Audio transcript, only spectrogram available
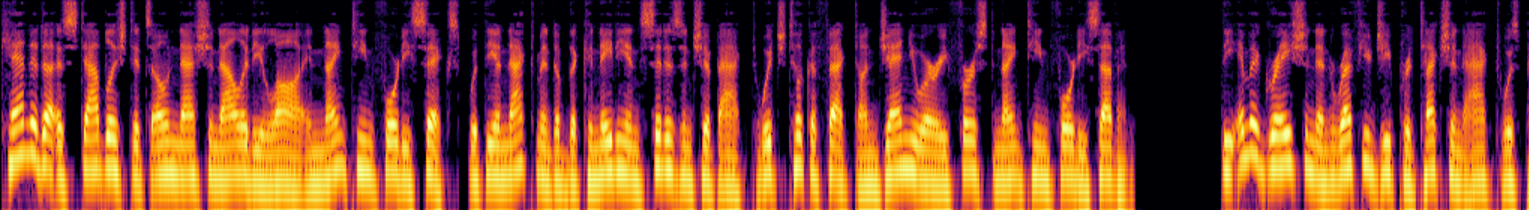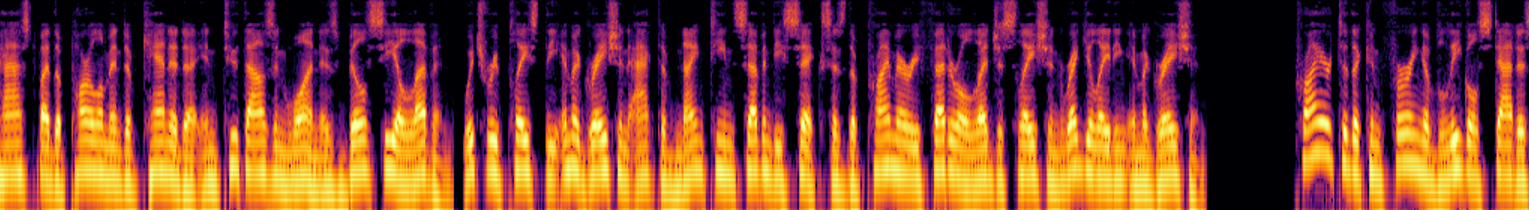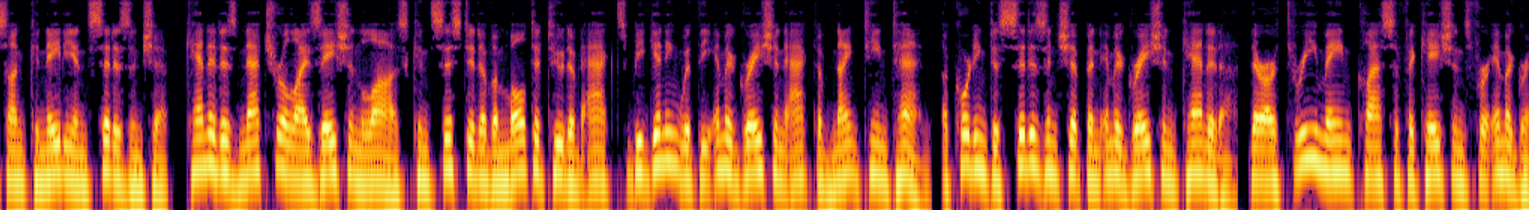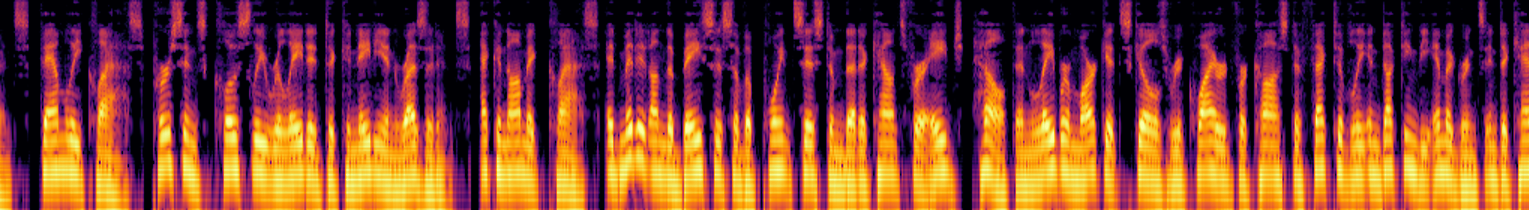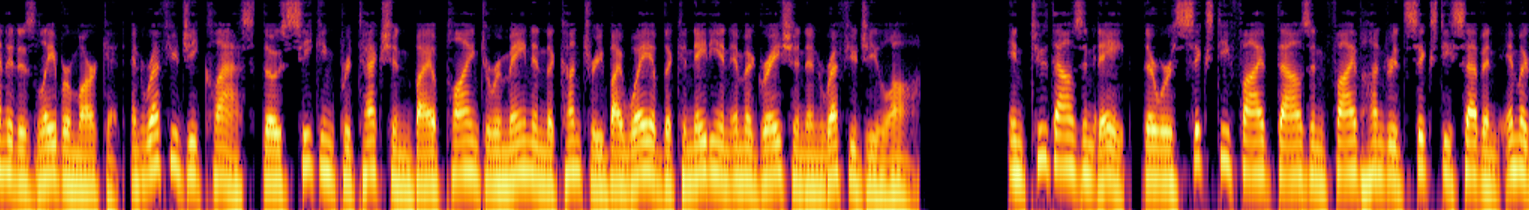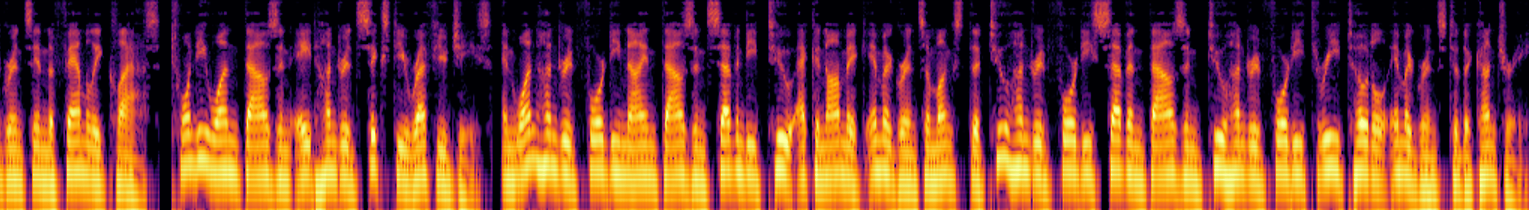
Canada established its own nationality law in 1946, with the enactment of the Canadian Citizenship Act which took effect on January 1, 1947. The Immigration and Refugee Protection Act was passed by the Parliament of Canada in 2001 as Bill C-11, which replaced the Immigration Act of 1976 as the primary federal legislation regulating immigration. Prior to the conferring of legal status on Canadian citizenship, Canada's naturalisation laws consisted of a multitude of acts beginning with the Immigration Act of 1910. According to Citizenship and Immigration Canada, there are three main classifications for immigrants family class, persons closely related to Canadian residents, economic class, admitted on the basis of a point system that accounts for age, health, and labour market skills required for cost effectively inducting the immigrants into Canada's labour market, and refugee class, those seeking protection by applying to remain in the country by way of the Canadian Immigration and Refugee Law. In 2008, there were 65,567 immigrants in the family class, 21,860 refugees, and 149,072 economic immigrants amongst the 247,243 total immigrants to the country.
